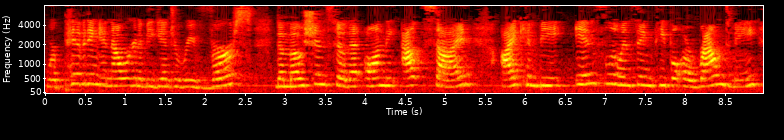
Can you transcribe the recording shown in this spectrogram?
We're pivoting and now we're going to begin to reverse the motion so that on the outside, I can be influencing people around me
